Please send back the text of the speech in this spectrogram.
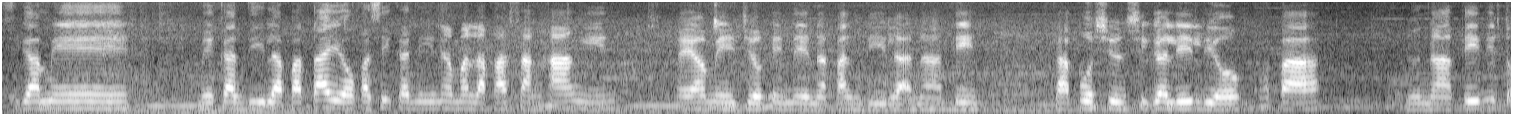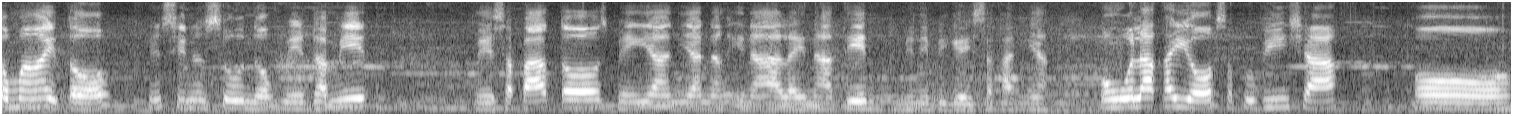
Kasi kami may kandila pa tayo kasi kanina malakas ang hangin, kaya medyo hindi na kandila natin. Tapos yung sigalilyo, papa, yun natin. Itong mga ito, yung sinusunog, may damit, may sapatos, may yan, yan ang inaalay natin, binibigay sa kanya. Kung wala kayo sa probinsya o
